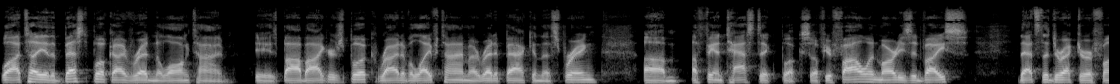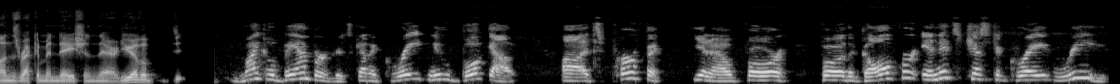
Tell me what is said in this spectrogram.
Well, I'll tell you, the best book I've read in a long time is Bob Iger's book, Ride of a Lifetime. I read it back in the spring. Um, a fantastic book. So if you're following Marty's advice, that's the director of funds recommendation there. Do you have a Michael Bamberger's got a great new book out. Uh, it's perfect, you know, for for the golfer, and it's just a great read.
